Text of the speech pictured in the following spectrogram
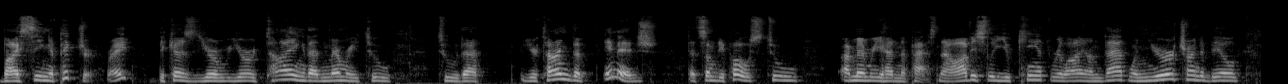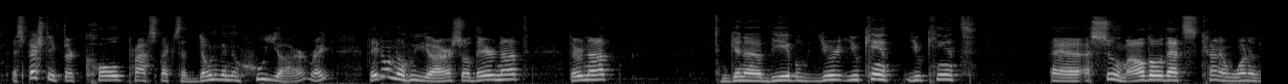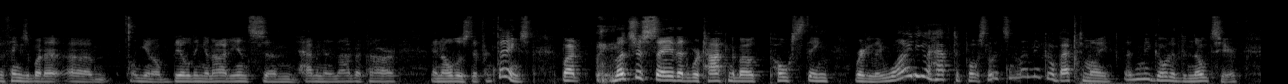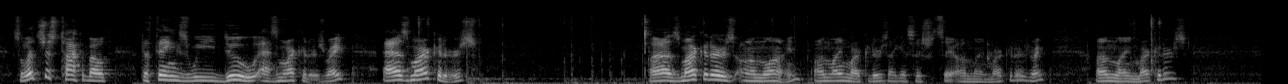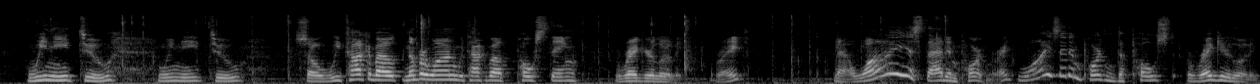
by seeing a picture, right? Because you're you're tying that memory to to that you're tying the image that somebody posts to a memory you had in the past. Now, obviously, you can't rely on that when you're trying to build, especially if they're cold prospects that don't even know who you are, right? They don't know who you are, so they're not they're not gonna be able you you can't you can't uh, assume although that's kind of one of the things about a um, you know building an audience and having an avatar and all those different things. But let's just say that we're talking about posting regularly. Why do you have to post? Let's let me go back to my let me go to the notes here. So let's just talk about the things we do as marketers right? As marketers as marketers online online marketers i guess i should say online marketers right? Online marketers, we need to, we need to, so we talk about, number one, we talk about posting regularly, right? Now, why is that important, right? Why is it important to post regularly?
